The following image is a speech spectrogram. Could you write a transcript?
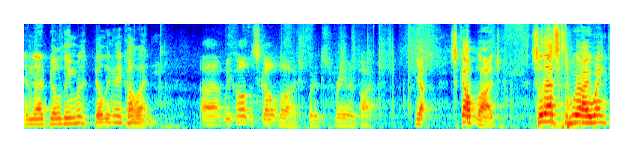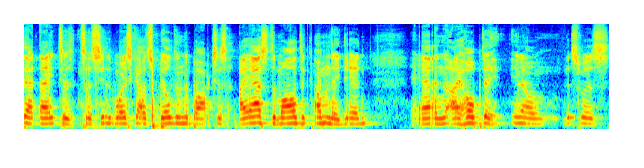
in that building. What building they call it? Uh, we call it the Scout Lodge, but it's Raymond Park. Yep, Scout Lodge. So that's where I went that night to, to see the Boy Scouts building the boxes. I asked them all to come, they did. And I hope that, you know, this was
